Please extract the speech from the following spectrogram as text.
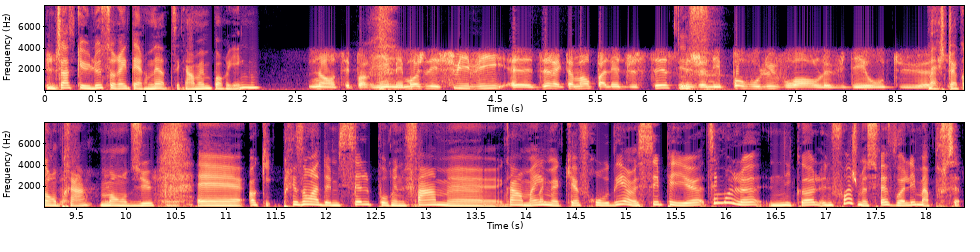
Une, chasse qui a eu lieu sur Internet. C'est quand même pas rien, là. Non, c'est pas rien. Mais moi, je l'ai suivi euh, directement au palais de justice, mais je n'ai pas voulu voir le vidéo du. Euh, ben, je te comprends, mon Dieu. Euh, ok, prison à domicile pour une femme euh, quand même qui a fraudé un CPE. Tu sais, moi là, Nicole, une fois, je me suis fait voler ma poussette.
